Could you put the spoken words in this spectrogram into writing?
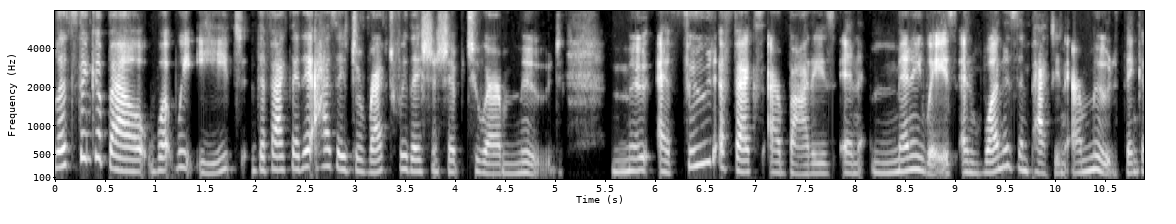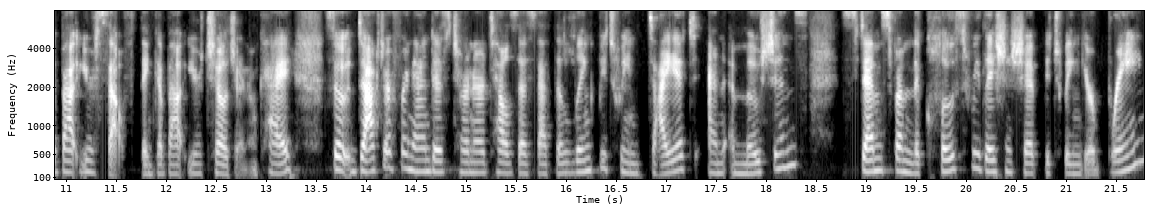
let's think about what we eat, the fact that it has a direct relationship to our mood. Mood, uh, food affects our bodies in many ways, and one is impacting our mood. Think about yourself, think about your children, okay? So, Dr. Fernandez Turner tells us that the link between diet and emotions stems from the close relationship between your brain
